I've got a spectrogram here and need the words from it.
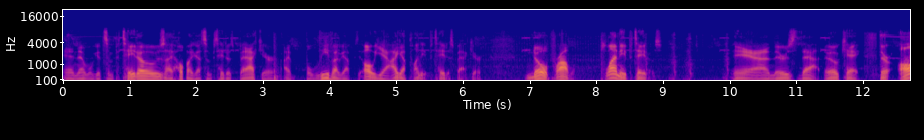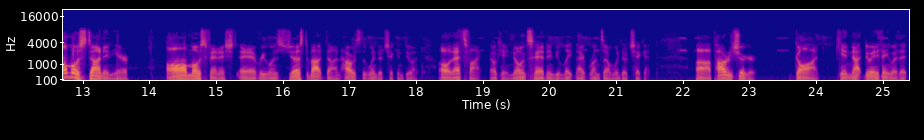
And then we'll get some potatoes. I hope I got some potatoes back here. I believe I've got. Oh, yeah, I got plenty of potatoes back here. No problem plenty of potatoes. And there's that. Okay. They're almost done in here. Almost finished. Everyone's just about done. How's the window chicken doing? Oh, that's fine. Okay. No one's had any late night runs on window chicken. Uh, powdered sugar. gone. Cannot do anything with it.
